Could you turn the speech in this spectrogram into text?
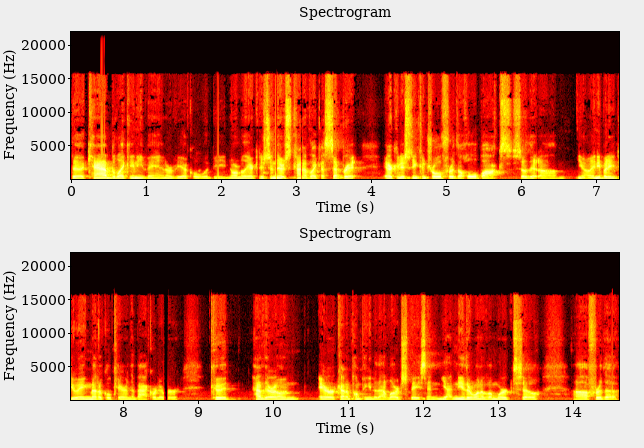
the cab, like any van or vehicle, would be normally air conditioned. There's kind of like a separate air conditioning control for the whole box, so that um, you know anybody doing medical care in the back or whatever could have their own air kind of pumping into that large space. And yeah, neither one of them worked. So uh, for the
